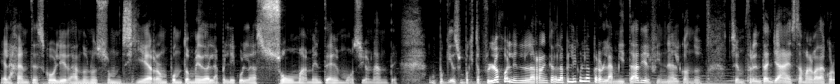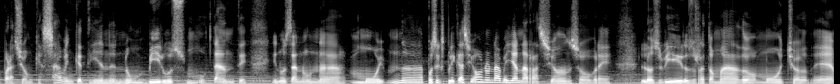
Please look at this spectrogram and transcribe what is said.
y el agente Scully dándonos un cierre, un punto medio de la película sumamente emocionante. Un es un poquito flojo en el arranque de la película, pero la mitad y el final cuando se enfrentan ya a esta malvada corporación que saben que tienen un virus mutante y nos dan una muy pues explicación, una bella narración sobre los virus, retomado mucho de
